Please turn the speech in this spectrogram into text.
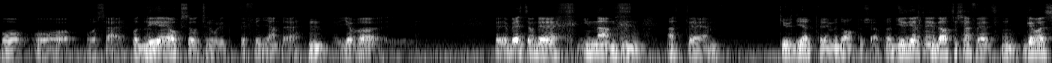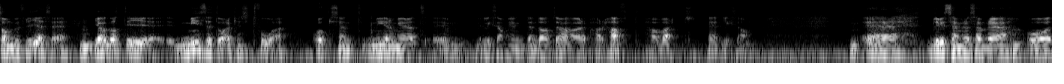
och, och, och så här. Och det mm. är också otroligt befriande. Mm. Jag var... Jag berättade om det innan. Mm. Att... Eh, Gud hjälpte dig med datorköpet. Gud hjälpte mig med datorköpet. Mm. Det var en sån befrielse. Mm. Jag har gått i minst ett år, kanske två. Och känt mer och mer att eh, liksom, den dator jag har, har haft har varit eh, liksom eh, blivit sämre och sämre mm. och,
